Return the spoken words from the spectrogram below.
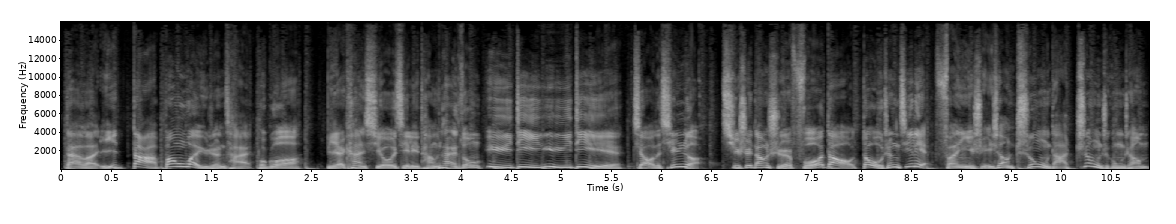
带了一大帮外语人才。不过别看《西游记》里唐太宗玉帝玉帝叫的亲热。其实当时佛道斗争激烈，翻译是一项重大政治工程，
